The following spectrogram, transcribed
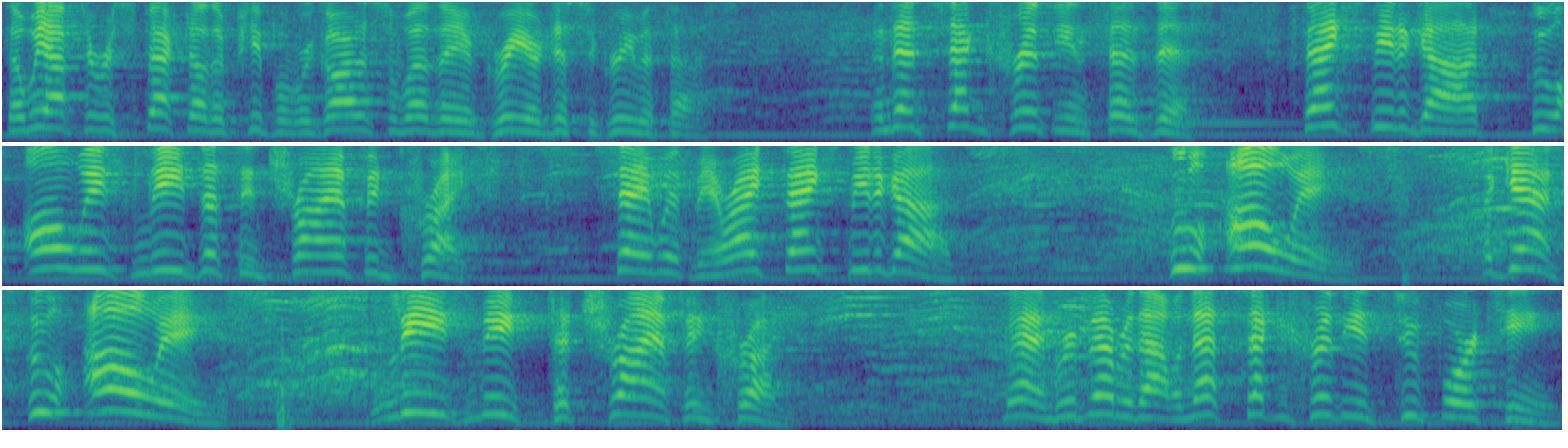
that we have to respect other people, regardless of whether they agree or disagree with us. And then Second Corinthians says this Thanks be to God who always leads us in triumph in Christ. Say it with me, all right? Thanks be to God who always, again, who always leads me to triumph in Christ. Man, remember that one. That's Second Corinthians 2.14.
